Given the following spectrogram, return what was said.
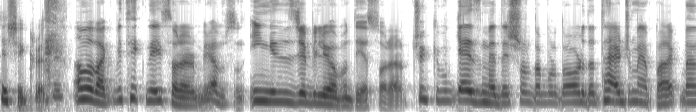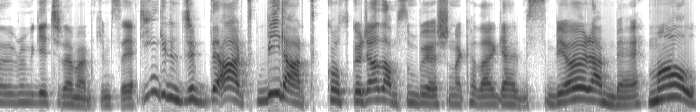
Teşekkür ederim. Ama bak bir tek neyi sorarım biliyor musun? İngilizce biliyor mu diye sorarım. Çünkü bu gezmede şurada burada orada tercüme yaparak ben ömrümü geçiremem kimseye. İngilizce de artık bil artık koskoca adamsın bu yaşına kadar gelmişsin. Bir öğren be. Mal.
